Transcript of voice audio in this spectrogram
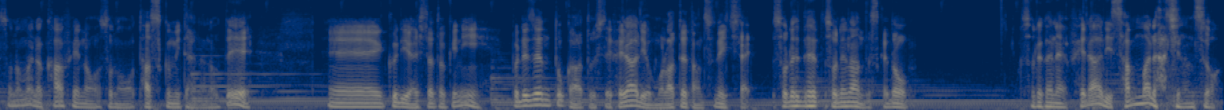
その前のカフェのそのタスクみたいなので、えー、クリアした時にプレゼントカーとしてフェラーリをもらってたんですね1台。それでそれなんですけどそれがねフェラーリ308なんですよ。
